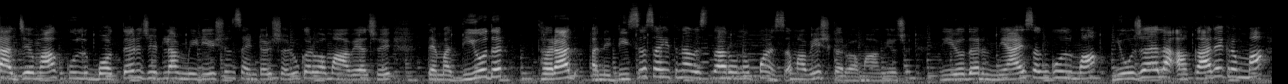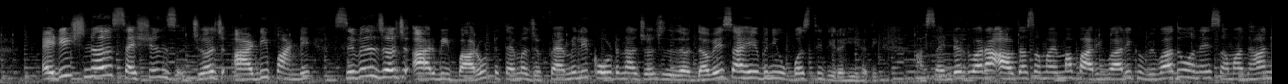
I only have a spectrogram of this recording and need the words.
રાજ્યમાં કુલ બોતેર જેટલા મીડિયેશન સેન્ટર શરૂ કરવામાં આવ્યા છે. તેમાં દિયોદર, થરાદ અને ડીસા સહિતના વિસ્તારોનો પણ સમાવેશ કરવામાં આવ્યો છે. દિયોદર ન્યાય સંકુલમાં યોજાયેલા આ કાર્યક્રમમાં એડિશનલ સેશન્સ જજ આર ડી પાંડે, સિવિલ જજ આર બી બારોટ તેમજ ફેમિલી કોર્ટના જજ દવે સાહેબની ઉપસ્થિતિ રહી હતી. આ સેન્ટર દ્વારા આવતા સમયમાં પારિવારિક વિવાદો અને સમાધાન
